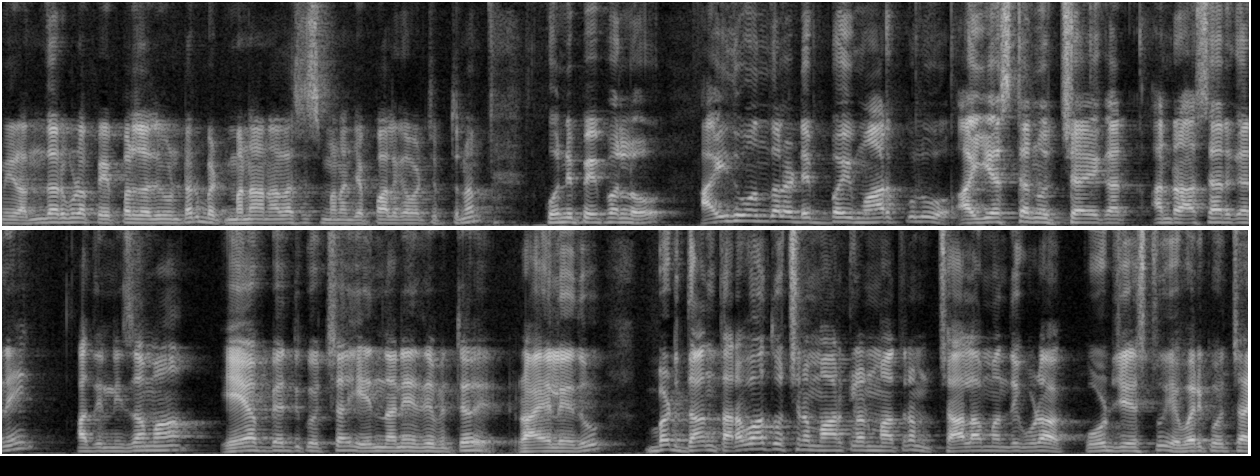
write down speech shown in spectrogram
మీరు అందరు కూడా పేపర్ చదివి ఉంటారు. బట్ మన అనాలసిస్ మనం చెప్పాలి కాబట్టి చెప్తున్నాం. కొన్ని పేపర్లో ఐదు వందల డెబ్బై మార్కులు హయ్యెస్ట్ అని వచ్చాయి అని రాశారు కానీ అది నిజమా? ఏ అభ్యర్థికి వచ్చాయి? ఏందనేది అయితే రాయలేదు. బట్ దాని తర్వాత వచ్చిన మార్కులను మాత్రం చాలామంది కూడా కోడ్ చేస్తూ ఎవరికి వచ్చా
